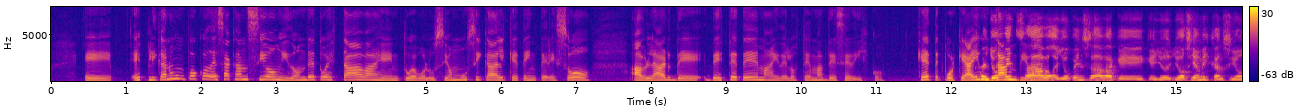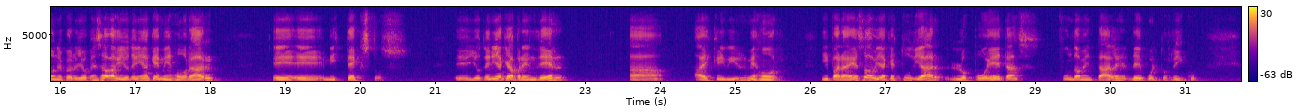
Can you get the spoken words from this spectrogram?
explícanos un poco de esa canción y dónde tú estabas en tu evolución musical que te interesó hablar de, de este tema y de los temas de ese disco porque hay un yo cambio. Pensaba, yo pensaba que, yo, yo hacía mis canciones, pero yo pensaba que yo tenía que mejorar eh, mis textos. yo tenía que aprender a, a escribir mejor. Y para eso había que estudiar los poetas fundamentales de Puerto Rico.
